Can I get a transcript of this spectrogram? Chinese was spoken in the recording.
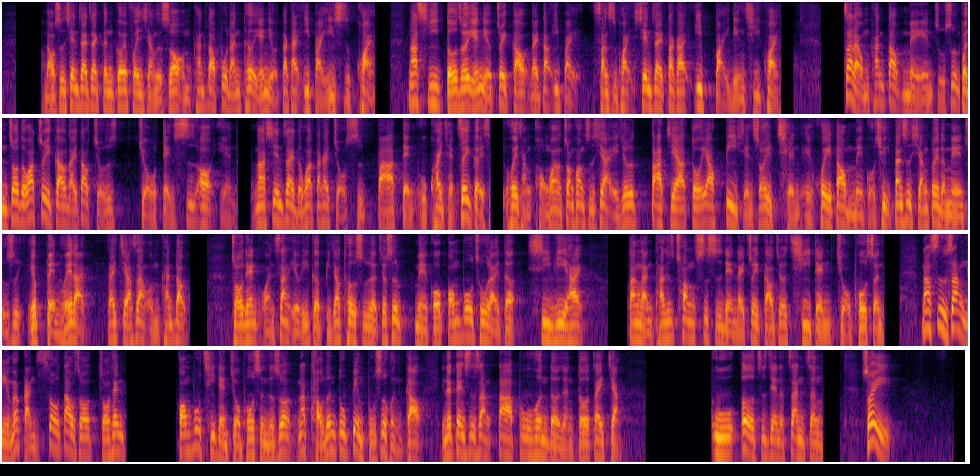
老师现在在跟各位分享的时候，我们看到布兰特原油大概一百一十块，那西德州原油最高来到一百三十块，现在大概一百零七块。再来，我们看到美元指数本周的话，最高来到九十九点四二元。那现在的话，大概九十八点五块钱，这个也是非常恐慌的状况之下，也就是大家都要避险，所以钱也会到美国去。但是相对的，美元指数又贬回来，再加上我们看到昨天晚上有一个比较特殊的，就是美国公布出来的 CPI，当然它是创四十年来最高，就是七点九 percent。那事实上，你有没有感受到说，昨天公布七点九 percent 的时候，那讨论度并不是很高，因为电视上大部分的人都在讲。乌俄之间的战争，所以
